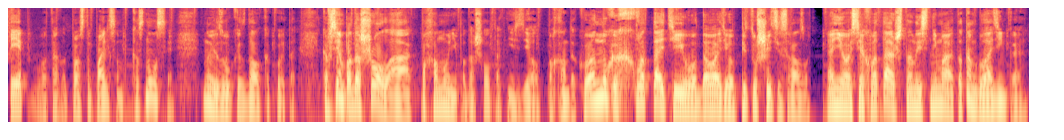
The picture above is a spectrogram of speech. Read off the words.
пеп, вот так вот просто пальцем коснулся, ну и звук издал какой-то. Ко всем подошел, а к пахану не подошел, так не сделал. Пахан такой, а ну-ка хватайте его, давайте его петушите сразу. Они его все хватают, штаны снимают, а там гладенькое.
